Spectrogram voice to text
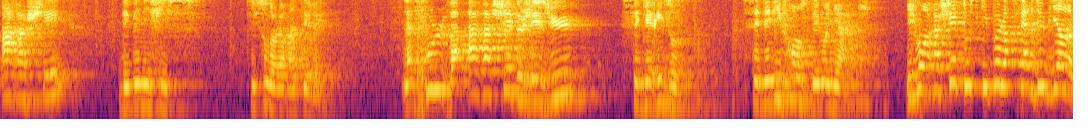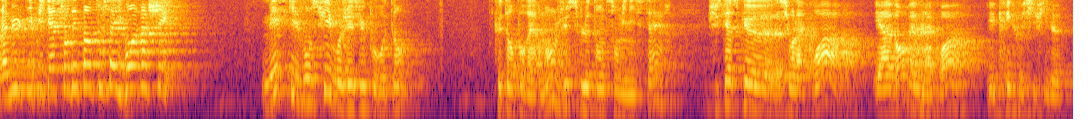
arracher des bénéfices qui sont dans leur intérêt. La foule va arracher de Jésus ses guérisons, ses délivrances démoniaques. Ils vont arracher tout ce qui peut leur faire du bien, la multiplication des pains, tout ça, ils vont arracher. Mais est-ce qu'ils vont suivre Jésus pour autant Que temporairement, juste le temps de son ministère, jusqu'à ce que sur la croix, et avant même la croix, il crie crucifie-le.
